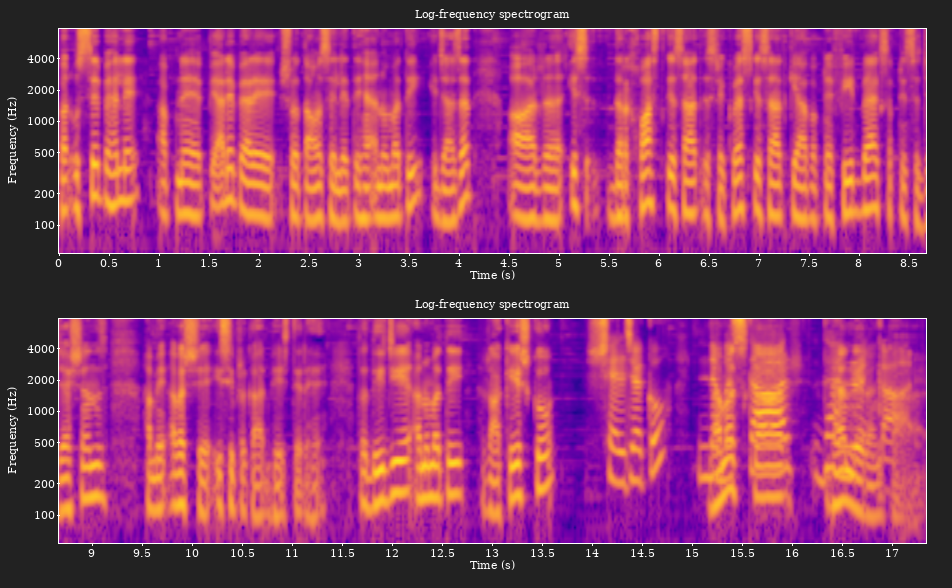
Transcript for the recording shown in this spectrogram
पर उससे पहले अपने प्यारे प्यारे श्रोताओं से लेते हैं अनुमति इजाज़त। और इस दरख्वास्त के साथ इस रिक्वेस्ट के साथ कि आप अपने फीडबैक्स अपनी सजेशंस हमें अवश्य इसी प्रकार भेजते रहें। तो दीजिए अनुमति राकेश को। शैलजा को नमस्कार धन निरंकार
